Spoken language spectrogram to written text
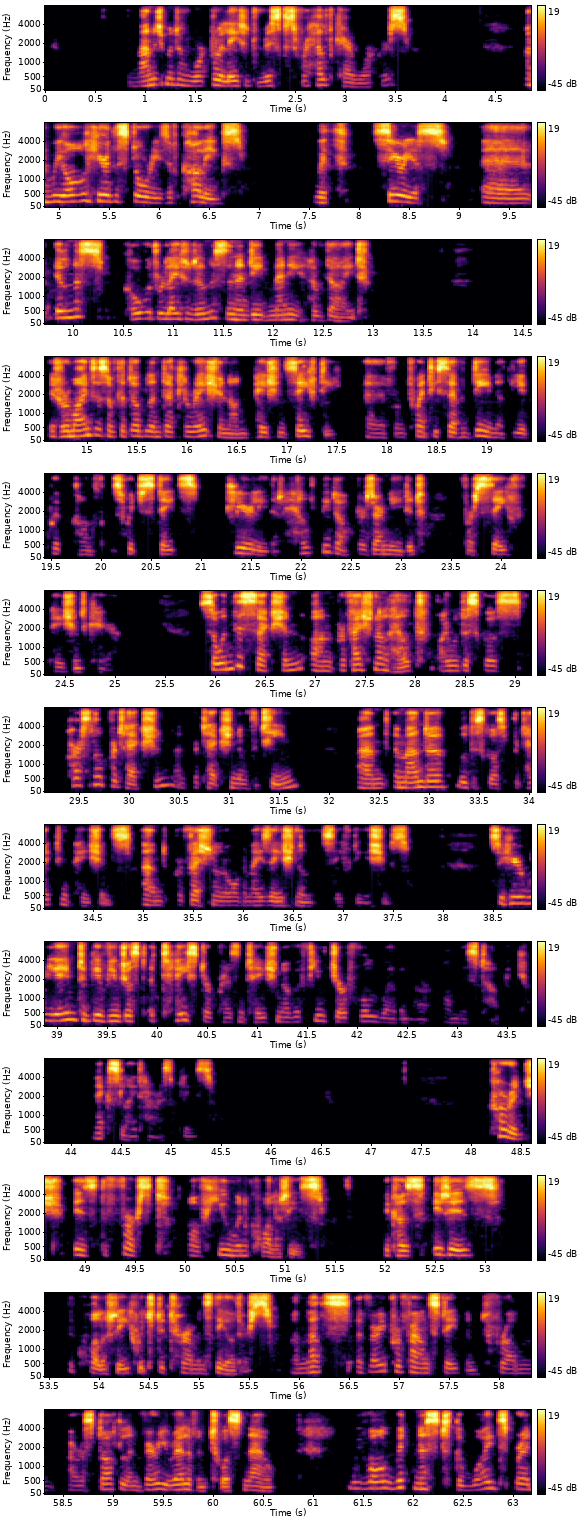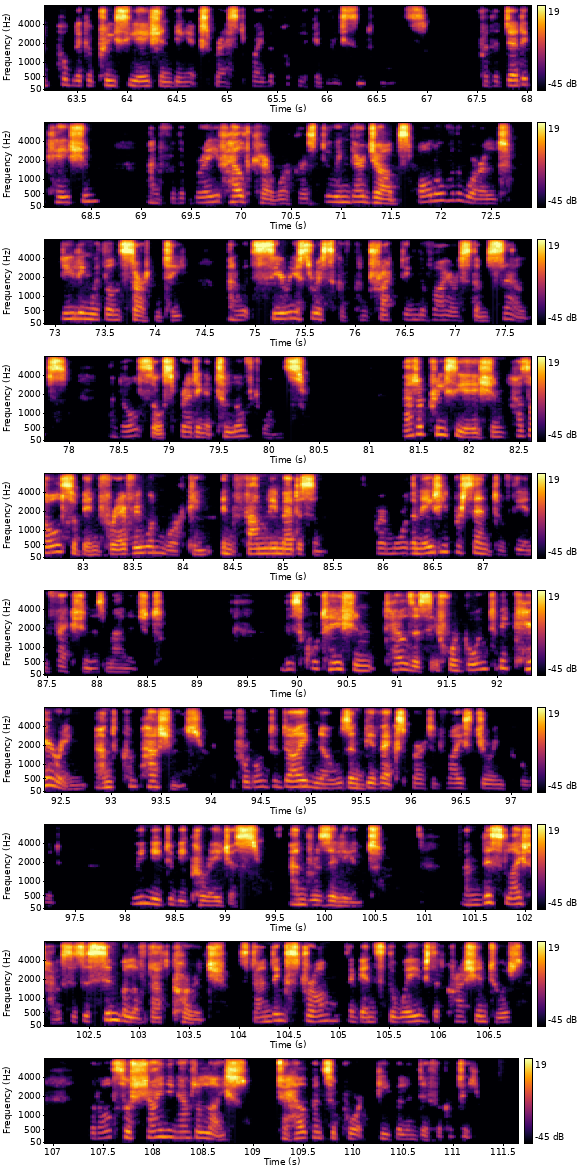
the management of work related risks for healthcare workers. And we all hear the stories of colleagues with serious uh, illness, COVID related illness, and indeed many have died. It reminds us of the Dublin Declaration on Patient Safety uh, from 2017 at the EQuiP conference, which states clearly that healthy doctors are needed for safe patient care. So, in this section on professional health, I will discuss personal protection and protection of the team, and Amanda will discuss protecting patients and professional organizational safety issues. So, here we aim to give you just a taster presentation of a future full webinar on this topic. Next slide, Harris, please. Courage is the first of human qualities because it is the quality which determines the others. And that's a very profound statement from Aristotle and very relevant to us now. We've all witnessed the widespread public appreciation being expressed by the public in recent months for the dedication and for the brave healthcare workers doing their jobs all over the world dealing with uncertainty and with serious risk of contracting the virus themselves and also spreading it to loved ones. That appreciation has also been for everyone working in family medicine, where more than 80% of the infection is managed. This quotation tells us if we're going to be caring and compassionate, if we're going to diagnose and give expert advice during COVID, we need to be courageous and resilient and this lighthouse is a symbol of that courage, standing strong against the waves that crash into it, but also shining out a light to help and support people in difficulty.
